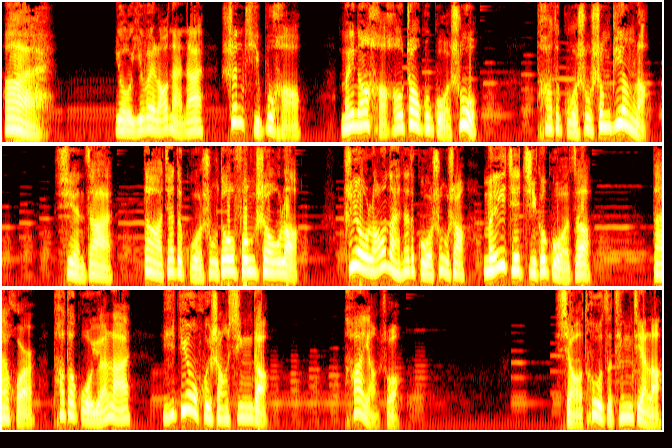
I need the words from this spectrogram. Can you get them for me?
唉，有一位老奶奶身体不好，没能好好照顾果树，她的果树生病了。现在大家的果树都丰收了，只有老奶奶的果树上没结几个果子。待会儿她到果园来，一定会伤心的。太阳说。小兔子听见了，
